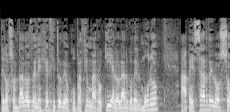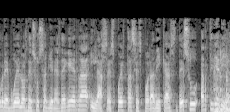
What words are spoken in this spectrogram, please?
de los soldados del ejército de ocupación marroquí a lo largo del muro, a pesar de los sobrevuelos de sus aviones de guerra y las respuestas esporádicas de su artillería.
